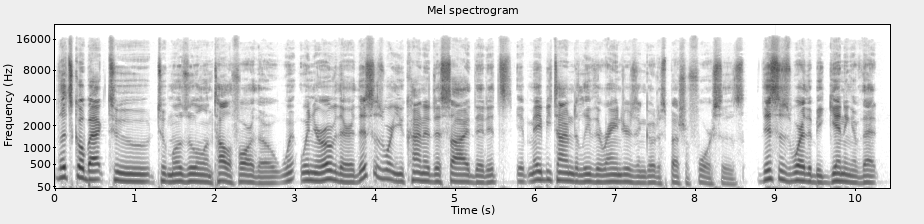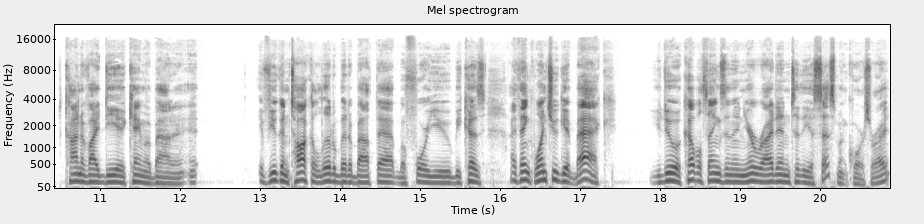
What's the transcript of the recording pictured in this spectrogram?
Let's go back to to Mosul and Tal Afar, though. When, when you're over there, this is where you kind of decide that it's it may be time to leave the Rangers and go to Special Forces. This is where the beginning of that kind of idea came about. If you can talk a little bit about that before you, because I think once you get back, you do a couple things and then you're right into the assessment course, right?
